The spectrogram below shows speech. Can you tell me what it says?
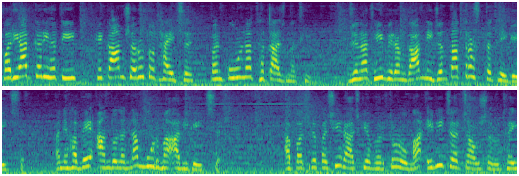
ફરિયાદ કરી હતી કે કામ શરૂ તો થાય છે, પણ પૂર્ણ થતા જ નથી, જેનાથી વિરમગામની જનતા ત્રસ્ત થઈ ગઈ છે અને હવે આંદોલનના મૂડમાં આવી ગઈ છે. આ પત્ર પછી રાજકીય વર્તુળોમાં એવી ચર્ચાઓ શરૂ થઈ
